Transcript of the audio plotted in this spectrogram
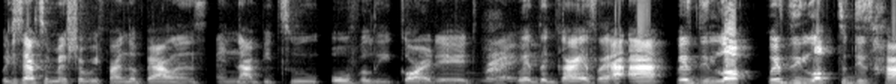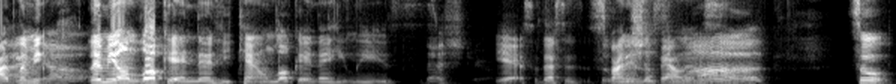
We just have to make sure we find the balance and not be too overly guarded. Right. Where the guy is like, uh uh where's the lock? Where's the lock to this heart? I Let me know. let me unlock it and then he can't unlock it and then he leaves. That's true. Yeah, so that's it's So finding the balance. So,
